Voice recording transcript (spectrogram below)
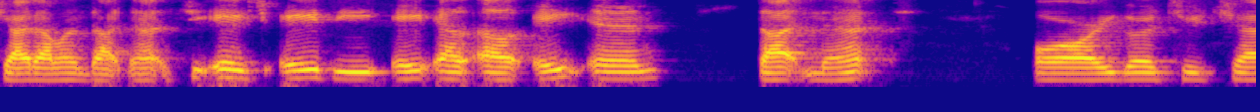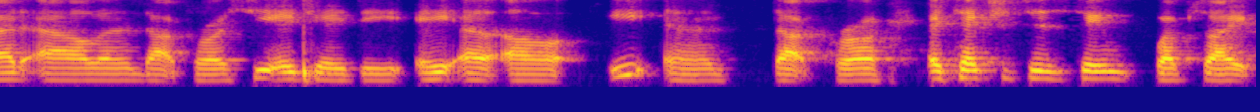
chadallan.net, C H A D A L L A N.net, or you go to chadallen.pro, C H A D A L L E N.pro. It takes you to the same website.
